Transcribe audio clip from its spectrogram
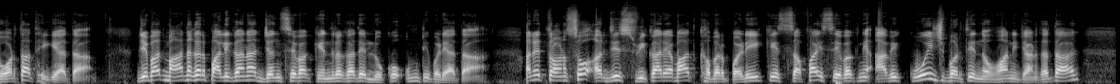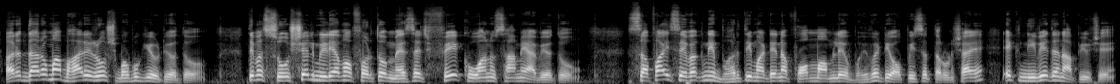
દોડતા થઈ ગયા હતા, જે બાદ મહાનગરપાલિકાના જનસેવા કેન્દ્ર ખાતે લોકો ઉમટી પડ્યા હતા. અને ત્રણસો અરજી સ્વીકાર્યા બાદ ખબર પડી કે સફાઈ સેવકની આવી કોઈ જ ભરતી ન હોવાની જાણ થતાં અરજદારોમાં ભારે રોષ ભભૂકી ઉઠ્યો હતો. તેમજ સોશિયલ મીડિયામાં ફરતો મેસેજ ફેક હોવાનું સામે આવ્યું હતું. સફાઈ સેવકની ભરતી માટેના ફોર્મ મામલે વહીવટી ઓફિસર તરુણ શાહે એક નિવેદન આપ્યું છે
